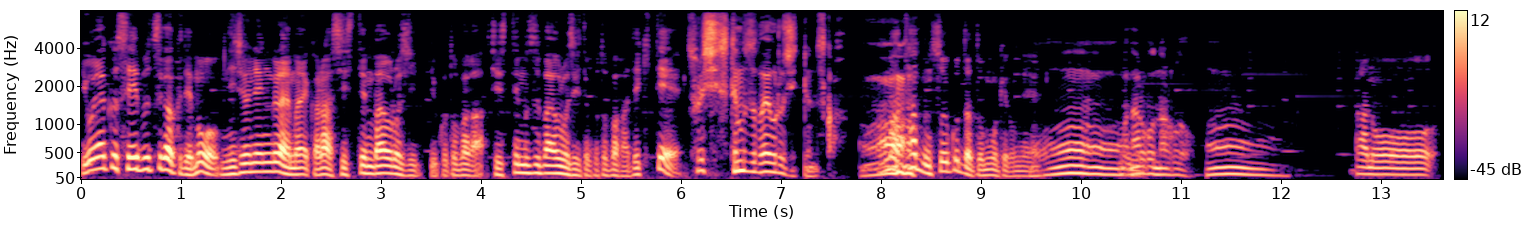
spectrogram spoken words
ようやく生物学でも20年ぐらい前からシステムバイオロジーっていう言葉がシステムズバイオロジーという言葉ができてそれシステムズバイオロジーって言うんですか？まあ多分そういうことだと思うけどね。なるほどなるほど。うんあのー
